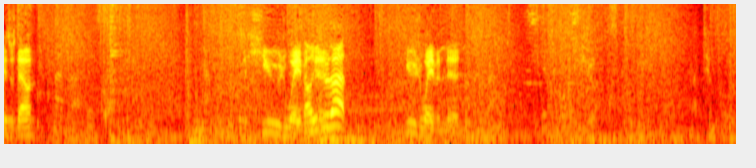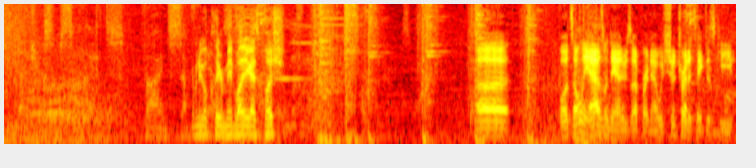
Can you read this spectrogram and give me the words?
Razor's down. I've got this. There's a huge wave How in you mid. do that? Huge wave in mid. my temple of magic subsides. Find something. I'm gonna go clear mid while you guys push. Uh, well, it's only Azmodan who's up right now. We should try to take this keep. It'd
